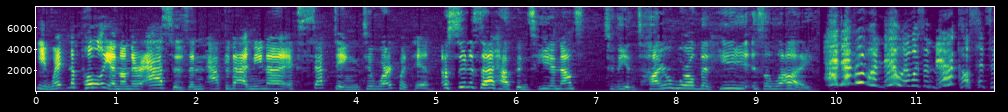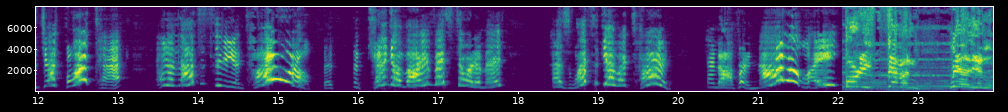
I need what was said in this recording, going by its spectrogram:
He went Napoleon on their asses and after that Nina accepting to work with him. As soon as that happens, he announced to the entire world that he is alive. And everyone knew it was a miracle since the Jack 4 attack and announces to the entire world that the king of Iron Fist tournament has once again returned and offered not only $47 million!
